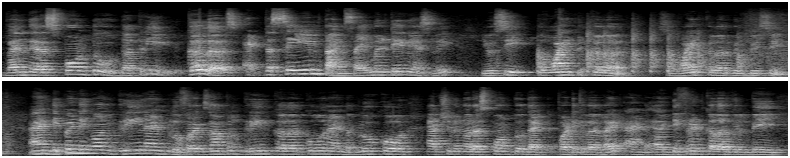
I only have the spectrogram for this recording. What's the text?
when they respond to the three colors at the same time simultaneously you see the white color. So white color will be seen. And depending on green and blue for example green color cone and the blue cone actually you know, respond to that particular light and a different color will be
